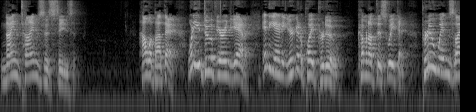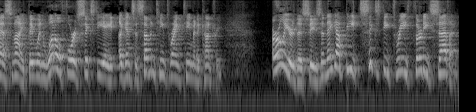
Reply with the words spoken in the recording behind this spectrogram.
nine times this season. How about that? What do you do if you're Indiana? Indiana, you're going to play Purdue coming up this weekend. Purdue wins last night. They win 104 68 against the 17th ranked team in the country. Earlier this season, they got beat 63 37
